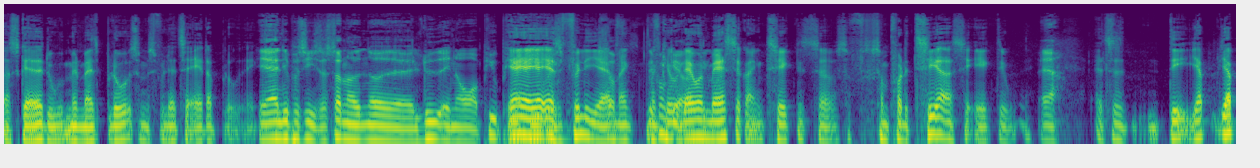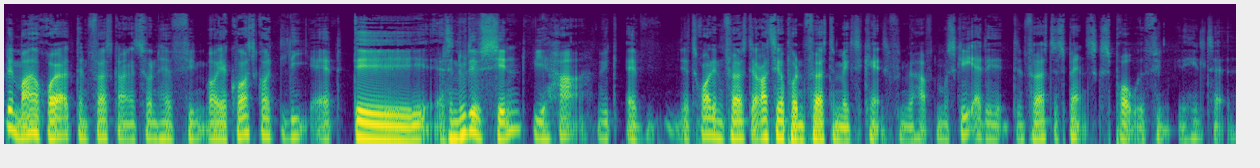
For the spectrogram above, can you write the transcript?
og skadet ud med en masse blod, som selvfølgelig er teaterblod. Ikke? Ja, lige præcis. Og så noget, noget øh, lyd ind over. Piu, piu, Ja, ja, ja, ja selvfølgelig, ja. Så man, det man kan jo lave en masse rent teknisk, så, så, som får det til at se ægte ud. Ja. Altså, det, jeg, jeg blev meget rørt den første gang, jeg så den her film, og jeg kunne også godt lide, at det... Altså, nu er det jo sjældent, vi har... Vi, at, jeg tror, det er den første... Jeg er ret sikker på, den første meksikanske film, vi har haft. Måske er det den første spansk sproget film i det hele taget.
